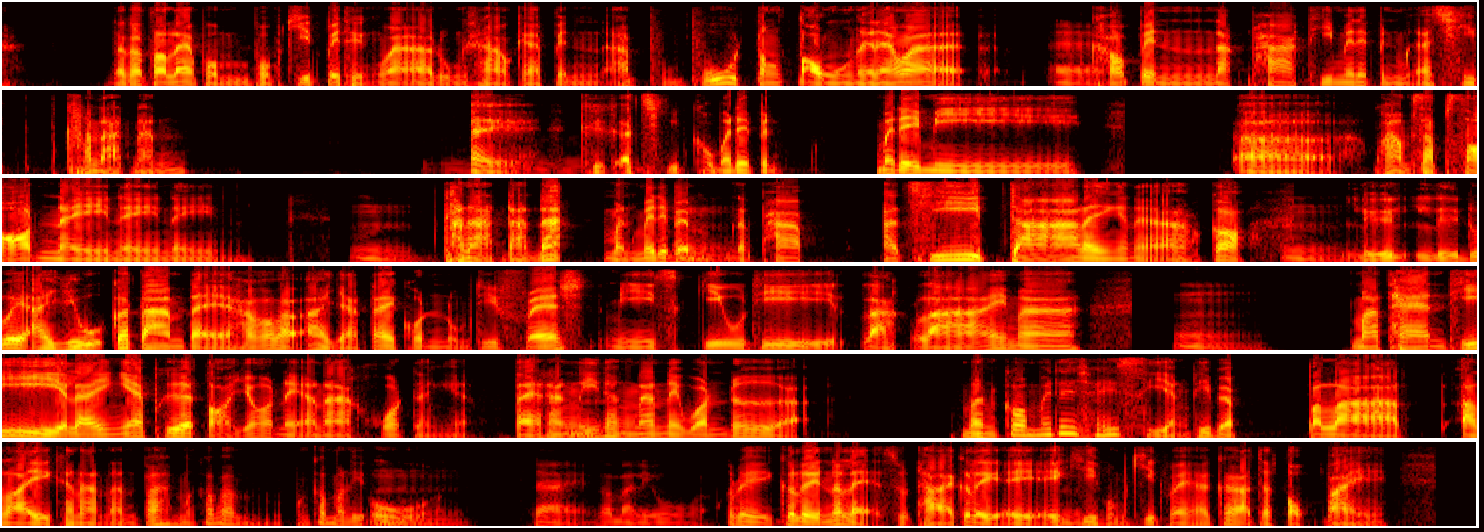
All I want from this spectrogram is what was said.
แล้วก็ตอนแรกผมผมคิดไปถึงว่าอะลุงชาวแกเป็นอะผมพูดตรงๆเลยนะว่าเออเขาเป็นนักพากย์ที่ไม่ได้เป็นมืออาชีพขนาดนั้น เออคืออาชีพเขาไม่ได้เป็นไม่ได้มีเอ่อความซับซ้อนในในในอืมขนาดนั้นนะมันไม่ได้เป็นอืมนักภาพอาชีพจ๋าอะไรอย่างเงี้ยนะอะก็อืมหรือหรือด้วยอายุก็ตามแต่เขาก็แบบอะอยากได้คนหนุ่มที่ fresh มี skill ที่หลากหลายมาอืมมาแทนที่อะไรเงี้ยเพื่อต่อยอดในอนาคตอย่างเงี้ย แต่ทั้งนี้อืมทั้งนั้นใน Wonder อะมันก็ไม่ได้ใช้เสียงที่แบบประหลาดอะไรขนาดนั้นปะมันก็แบบมันก็มาริโออือะม ใช่ก็มาริโอก็เลยก็เลยนั่นแหละ สุดท้ายก็เลยไอไออืมที่ผมคิดไว้ก็อาจจะตกไป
